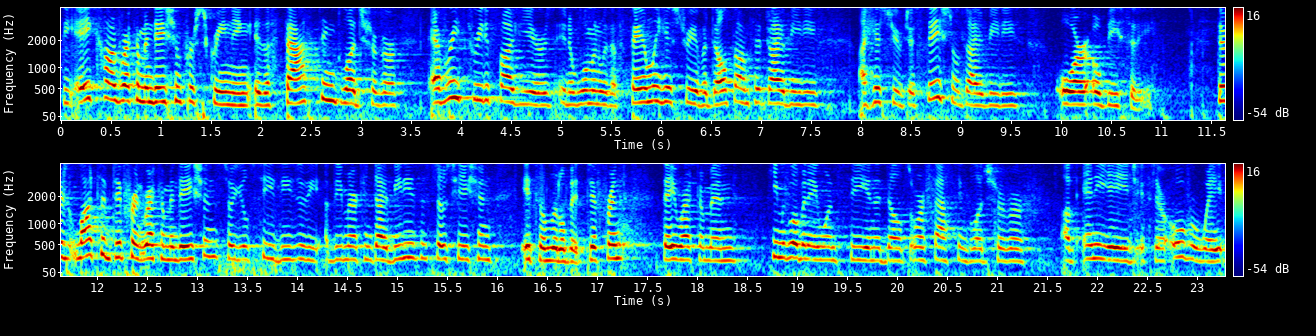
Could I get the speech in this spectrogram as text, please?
The ACOG recommendation for screening is a fasting blood sugar every three to five years in a woman with a family history of adult onset diabetes, a history of gestational diabetes, or obesity. There's lots of different recommendations, so you'll see these are the, the American Diabetes Association. It's a little bit different. They recommend hemoglobin A1C in adults or fasting blood sugar of any age if they're overweight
